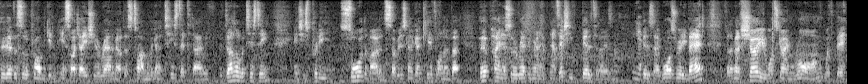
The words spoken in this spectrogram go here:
who have this sort of problem get an SIJ issue around about this time, and we're going to test that today. We've, we've done a little bit of testing, and she's pretty sore at the moment, so we're just going to go careful on her. But her pain is sort of wrapping around her hip now. It's actually better today, isn't it? Yeah. Better today. It was really bad, but I'm going to show you what's going wrong with Bec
